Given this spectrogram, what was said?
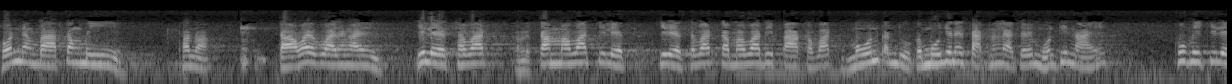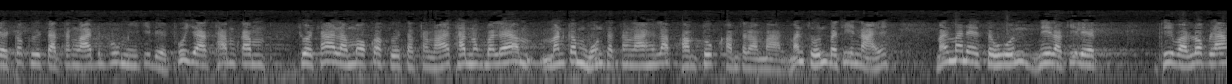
ผลอย่างบาปต้องมีท่านว่ากล่าวไว้ว่ายังไง กิเลสวัฏกรรมวัฏกิเลสกิเลสวัฏกรรมวัฏวิปากวัฏหมุนกันอยู่กับหมุนอยู่ในสัตว์นั่นแหละจะไปหมุนที่ไหน ผู้มีกิเลสก็คือสัตว์ทั้งหลายเป็นผู้มีกิเลสผู้อยากทำกรรม ชั่วช้าละโมกก็คือสัตว์ทั้งหลายทำลงไปแล้ว มันก็หมุนสัตว์ทั้งหลายให้รับความทุกข์ความทรมาน มันสูญไปที่ไหน มันไม่ได้สูญนี่แหละกิเลสที่ว่าลบล้าง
